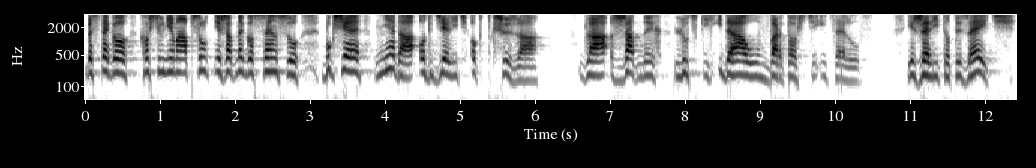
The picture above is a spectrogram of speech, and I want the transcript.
Bez tego Kościół nie ma absolutnie żadnego sensu. Bóg się nie da oddzielić od krzyża dla żadnych ludzkich ideałów, wartości i celów. Jeżeli to Ty zejdź,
